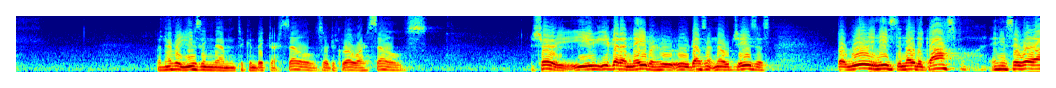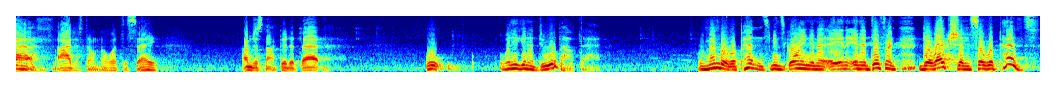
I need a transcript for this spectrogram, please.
But never using them to convict ourselves or to grow ourselves. Sure, you, you got a neighbor who, who doesn't know Jesus, but really needs to know the gospel. And you say, well, I, I just don't know what to say. I'm just not good at that. Well, what are you going to do about that? Remember, repentance means going in a, in, in a different direction, so repent.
